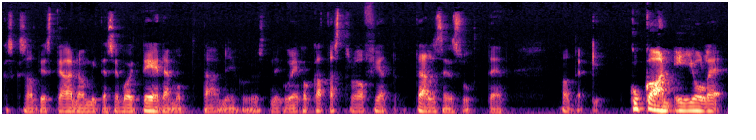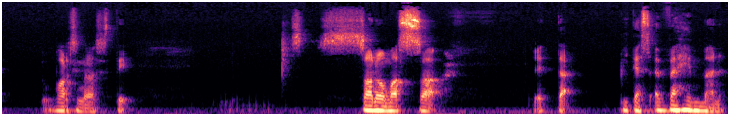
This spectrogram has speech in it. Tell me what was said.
koska se on tietysti ainoa, mitä se voi tehdä, mutta tämä on niin kuin just niin kuin ekokatastrofia tällaisen suhteen. Kukaan ei ole varsinaisesti sanomassa, että pitäisi vähemmän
